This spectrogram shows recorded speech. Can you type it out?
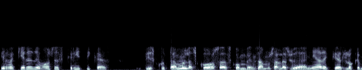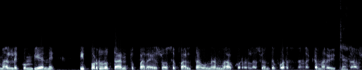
y requiere de voces críticas. Discutamos las cosas, convenzamos a la ciudadanía de qué es lo que más le conviene y por lo tanto para eso hace falta una nueva correlación de fuerzas en la Cámara de Diputados.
